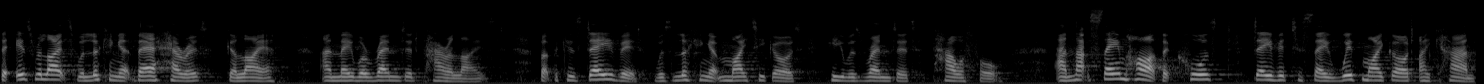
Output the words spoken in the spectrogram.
The Israelites were looking at their Herod, Goliath, and they were rendered paralyzed. But because David was looking at mighty God, he was rendered powerful. And that same heart that caused David to say, With my God I can,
